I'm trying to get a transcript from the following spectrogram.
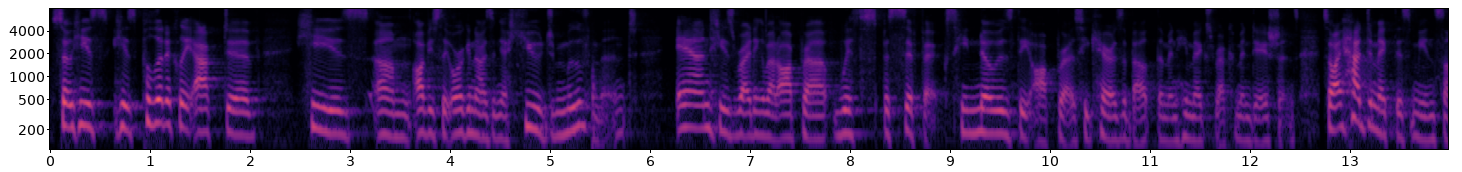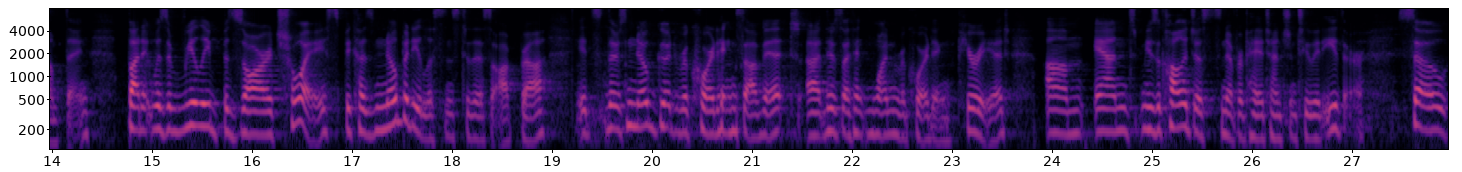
so he's, he's politically active, he's um, obviously organizing a huge movement, and he's writing about opera with specifics. He knows the operas, he cares about them, and he makes recommendations. So I had to make this mean something but it was a really bizarre choice because nobody listens to this opera. It's, there's no good recordings of it. Uh, there's, I think, one recording, period. Um, and musicologists never pay attention to it either. So,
